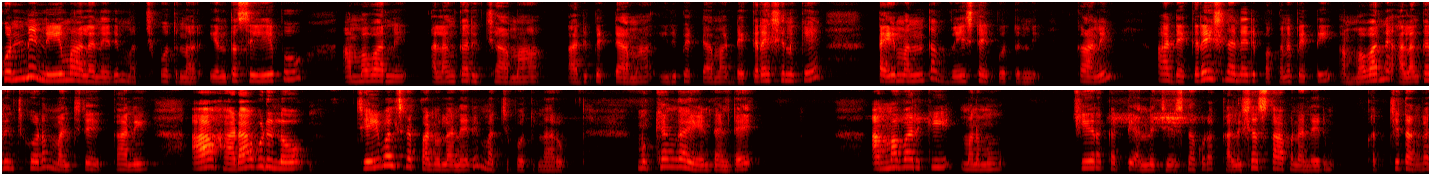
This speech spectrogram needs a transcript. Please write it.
కొన్ని నియమాలు అనేది మర్చిపోతున్నారు. ఎంతసేపు అమ్మవారిని అలంకరించామా అది పెట్టామా ఇది పెట్టామా డెకరేషన్కే టైం అంతా వేస్ట్ అయిపోతుంది. కానీ ఆ డెకరేషన్ అనేది పక్కన పెట్టి అమ్మవారిని అలంకరించుకోవడం మంచిదే. కానీ ఆ హడావుడిలో చేయవలసిన పనులు అనేది మర్చిపోతున్నారు. ముఖ్యంగా ఏంటంటే అమ్మవారికి మనము చీర కట్టి అన్ని చేసినా కూడా కలుష స్థాపన అనేది ఖచ్చితంగా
